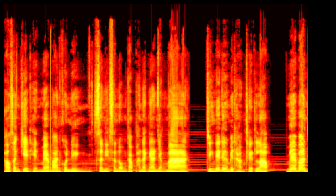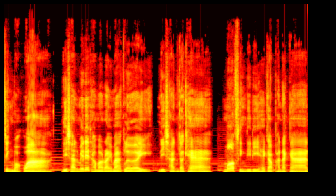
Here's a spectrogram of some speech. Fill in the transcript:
เขาสังเกตเห็นแม่บ้านคนหนึ่ง สนิทสนมกับพนักงานอย่างมาก จึงได้เดินไปถามเคล็ดลับ แม่บ้านจึงบอกว่า ดิฉันไม่ได้ทำอะไรมากเลย ดิฉันก็แค่ มอบสิ่งดีๆ ให้กับพนักงาน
